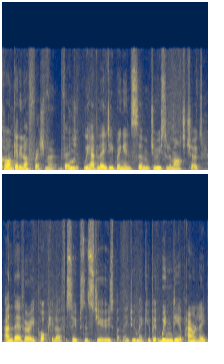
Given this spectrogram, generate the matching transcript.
can't get enough fresh No. veg. Good. We had a lady bring in some Jerusalem artichokes, and they're very popular for soups and stews, but they do make you a bit windy apparently.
